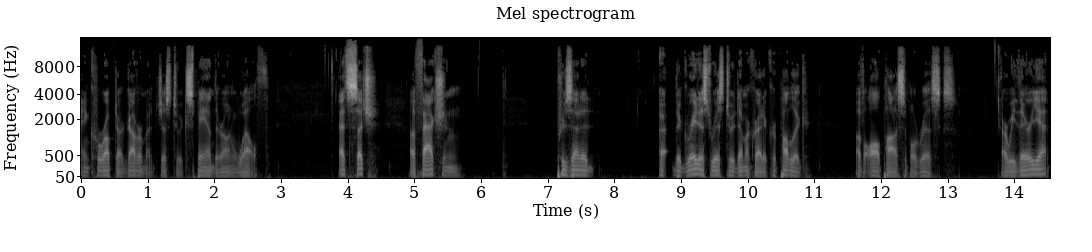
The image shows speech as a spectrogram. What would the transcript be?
and corrupt our government just to expand their own wealth. That's such a faction presented uh, the greatest risk to a democratic republic of all possible risks. Are we there yet?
